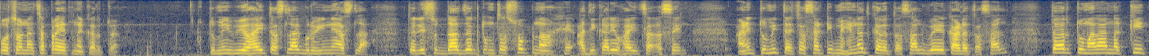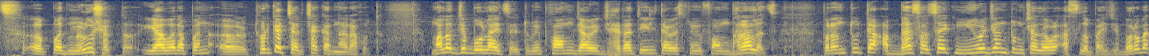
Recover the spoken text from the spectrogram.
पोचवण्याचा प्रयत्न करतो आहे तुम्ही विवाहित असला गृहिणी असला तरीसुद्धा जर तुमचं स्वप्न हे अधिकारी व्हायचं असेल आणि तुम्ही त्याच्यासाठी मेहनत करत असाल वेळ काढत असाल तर तुम्हाला नक्कीच पद मिळू शकतं. यावर आपण थोडक्यात चर्चा करणार आहोत. मला जे बोलायचं आहे तुम्ही फॉर्म ज्यावेळेस जाहिरात येईल त्यावेळेस तुम्ही फॉर्म भरालच. परंतु त्या अभ्यासाचं एक नियोजन तुमच्याजवळ असलं पाहिजे बरोबर?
